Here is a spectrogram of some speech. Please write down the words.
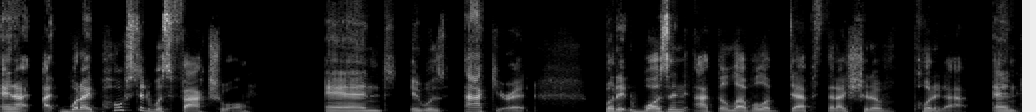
and I, I what I posted was factual and it was accurate, but it wasn't at the level of depth that I should have put it at. And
